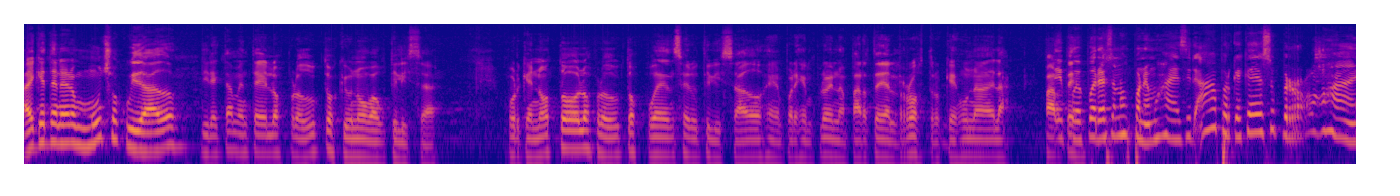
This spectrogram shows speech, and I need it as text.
hay que tener mucho cuidado directamente de los productos que uno va a utilizar, porque no todos los productos pueden ser utilizados, en, por ejemplo, en la parte del rostro, que es una de las partes. Después por eso nos ponemos a decir, ah, porque quedé súper roja,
